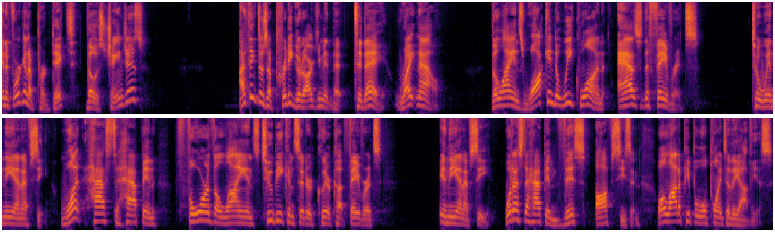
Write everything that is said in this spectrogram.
And if we're going to predict those changes, I think there's a pretty good argument that today, right now, the Lions walk into week one as the favorites to win the NFC. What has to happen for the Lions to be considered clear cut favorites in the NFC? What has to happen this offseason? Well, a lot of people will point to the obvious.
